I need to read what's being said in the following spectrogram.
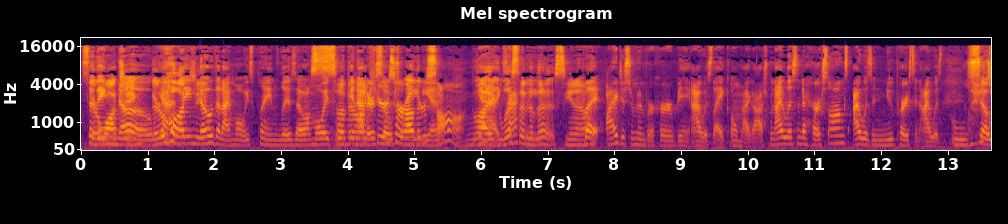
So They're they watching. know, They're yeah, watching. they know that I'm always playing Lizzo. I'm always so looking they're at like, her here's social her other media. song. Yeah, Like, listen to this, you know? But I just remember her being. I was like, oh my gosh! When I listened to her songs, I was a new person. I was so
